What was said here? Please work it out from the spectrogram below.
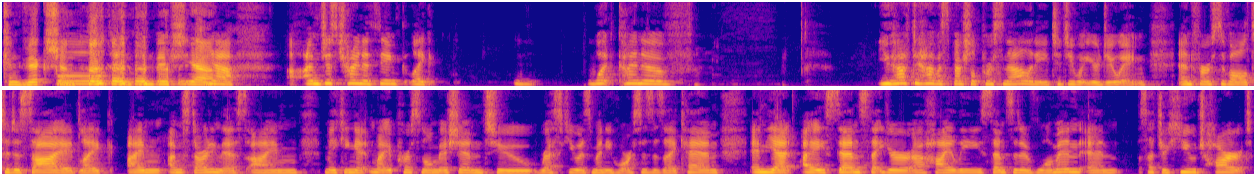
conviction. and conviction. Yeah. yeah. I'm just trying to think like what kind of you have to have a special personality to do what you're doing. And first of all to decide like i'm i'm starting this. I'm making it my personal mission to rescue as many horses as i can. And yet i sense that you're a highly sensitive woman and such a huge heart.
